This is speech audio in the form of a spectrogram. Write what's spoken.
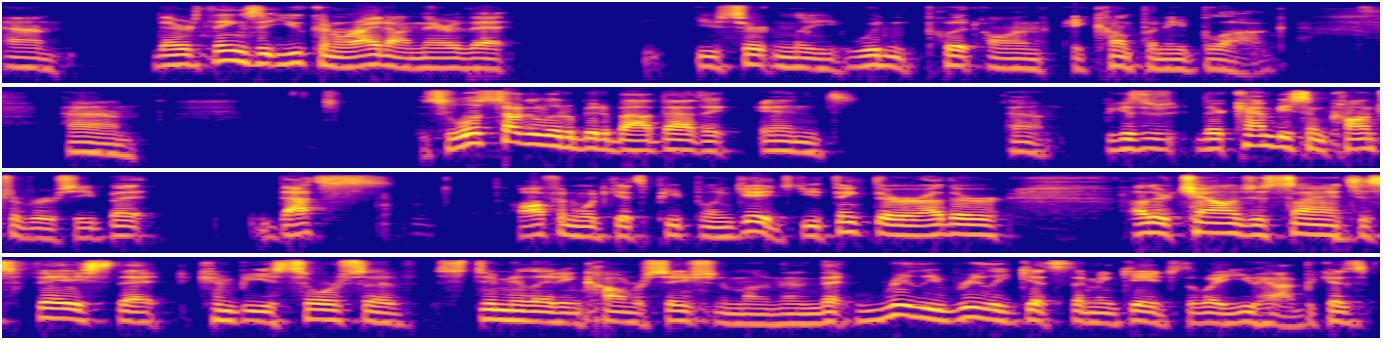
Um, there are things that you can write on there that you certainly wouldn't put on a company blog. Um, so let's talk a little bit about that, and um, because there can be some controversy, but that's often what gets people engaged. Do you think there are other other challenges scientists face that can be a source of stimulating conversation among them that really, really gets them engaged the way you have? Because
